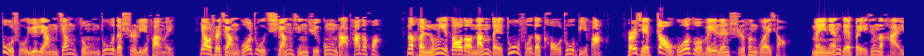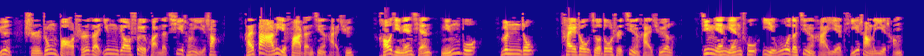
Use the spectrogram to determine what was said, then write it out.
不属于两江总督的势力范围，要是蒋国柱强行去攻打他的话，那很容易遭到南北督府的口诛笔伐。而且赵国作为人十分乖巧。每年给北京的海运始终保持在应交税款的七成以上，还大力发展近海区。好几年前，宁波、温州、台州就都是近海区了。今年年初，义乌的近海也提上了一城。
